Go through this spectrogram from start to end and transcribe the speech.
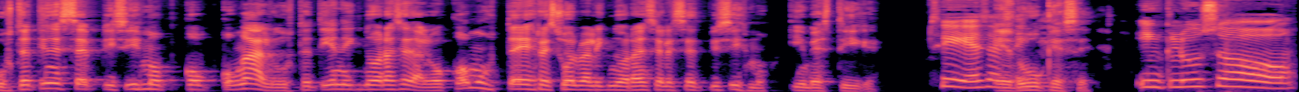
usted tiene escepticismo con, algo, usted tiene ignorancia de algo, ¿cómo usted resuelve la ignorancia y el escepticismo? Investigue. Sí, es así. Edúquese. Incluso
